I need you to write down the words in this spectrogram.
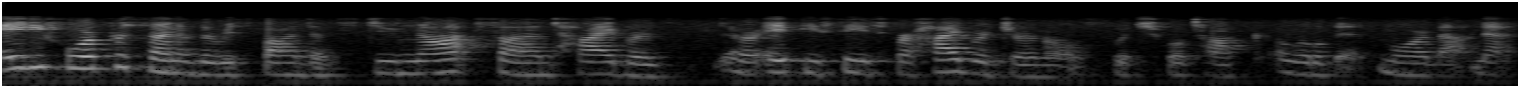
84% of the respondents do not fund hybrid or APCs for hybrid journals, which we'll talk a little bit more about next.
